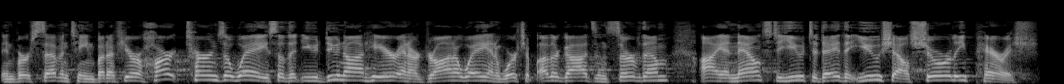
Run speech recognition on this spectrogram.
in verse 17, but if your heart turns away so that you do not hear and are drawn away and worship other gods and serve them, I announce to you today that you shall surely perish.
